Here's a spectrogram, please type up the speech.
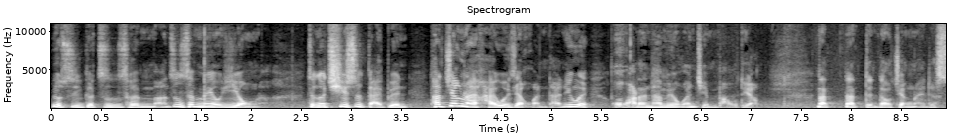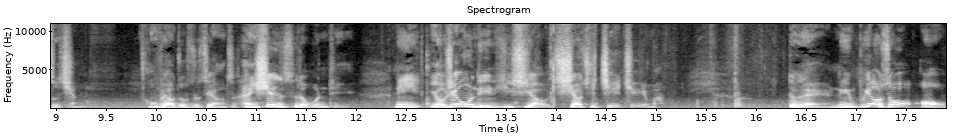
又是一个支撑嘛，支撑没有用了，整个趋势改变，它将来还会再反弹，因为华人还没有完全跑掉，那那等到将来的事情，股票都是这样子，很现实的问题。你有些问题你需要需要去解决嘛，对不对？你不要说哦，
